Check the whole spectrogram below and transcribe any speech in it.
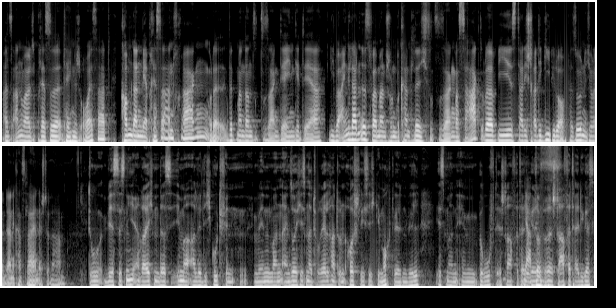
als Anwalt pressetechnisch äußert? Kommen dann mehr Presseanfragen oder wird man dann sozusagen derjenige, der lieber eingeladen ist, weil man schon bekanntlich sozusagen was sagt? Oder wie ist da die Strategie, die du auch persönlich oder deine Kanzlei an der Stelle haben? Du wirst es nie erreichen, dass immer alle dich gut finden. Wenn man ein solches Naturell hat und ausschließlich gemocht werden will, ist man im Beruf der Strafverteidigerin ja, oder Strafverteidigers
